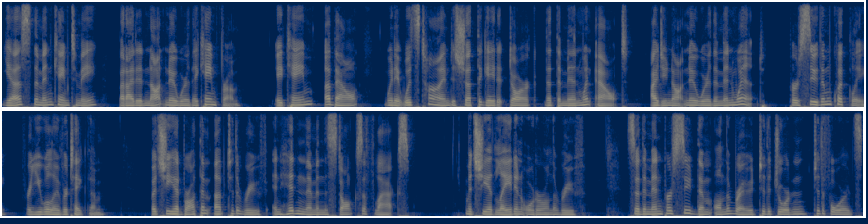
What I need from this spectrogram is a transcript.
Yes, the men came to me, but I did not know where they came from. It came about when it was time to shut the gate at dark that the men went out. I do not know where the men went. Pursue them quickly, for you will overtake them. But she had brought them up to the roof and hidden them in the stalks of flax, which she had laid in order on the roof. So the men pursued them on the road to the Jordan to the fords,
